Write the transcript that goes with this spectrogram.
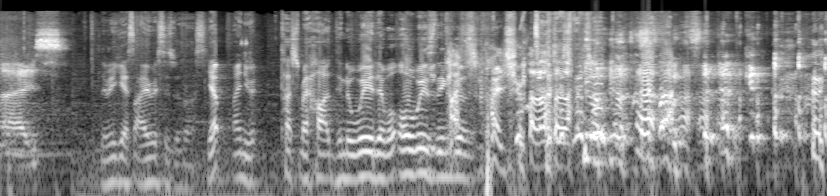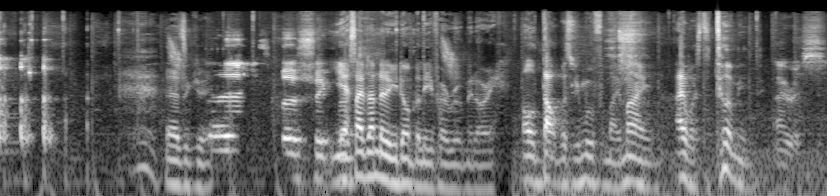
Nice. Let me guess. Iris is with us. Yep, I knew it. Touch my heart in a way that will always linger. Touch my tralala. That's great. That's perfect. Yes, I've done that. you don't believe her route, Midori. All doubt was removed from my mind. I was determined. Iris,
